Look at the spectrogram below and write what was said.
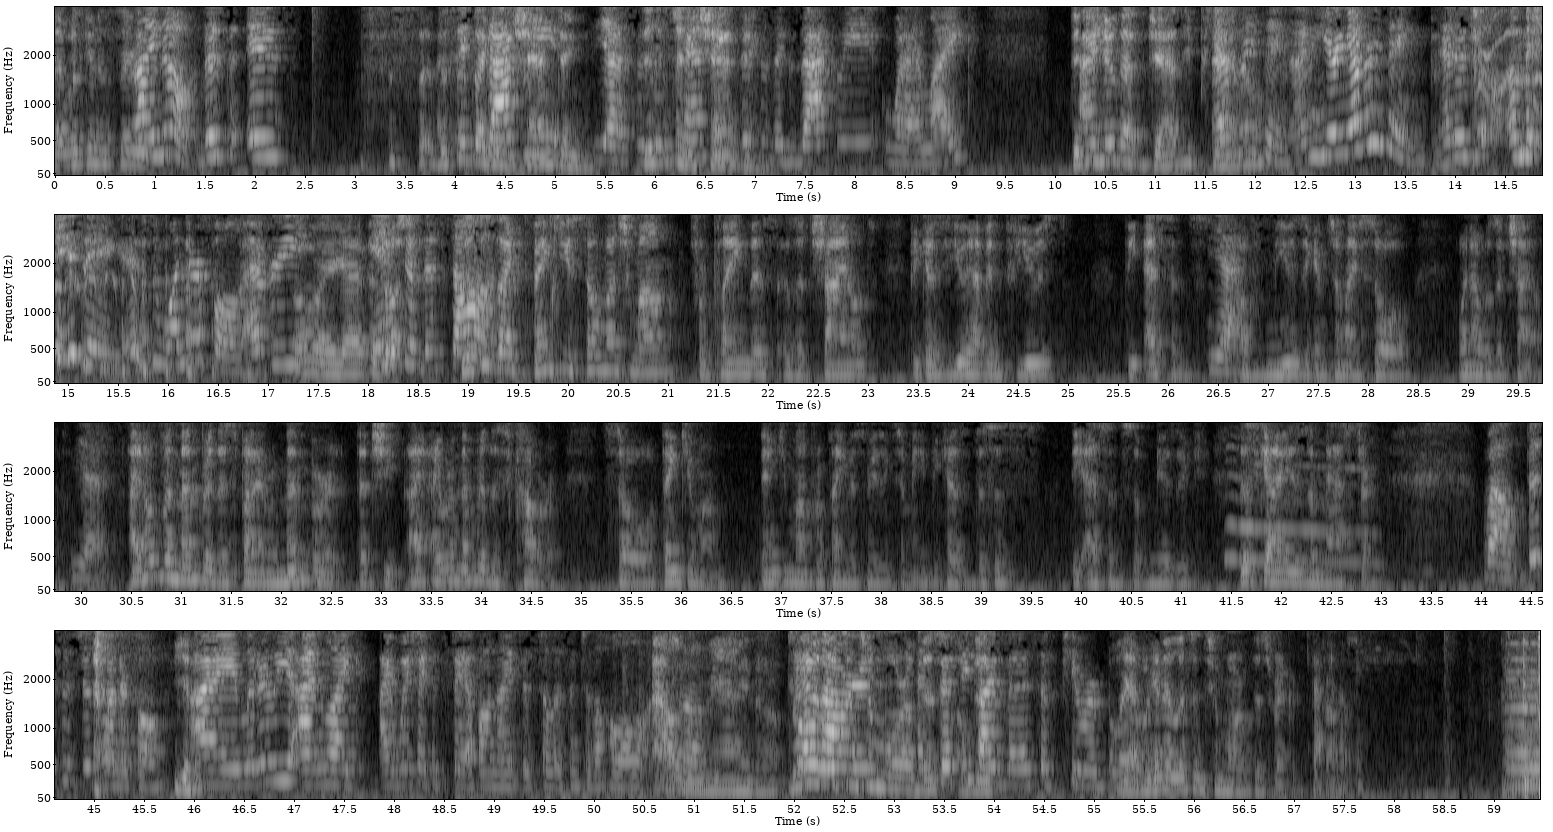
I was gonna say I know. This is this, is- this is like enchanting. Yes, This is enchanting. This is exactly what I like. Did you I- hear that jazzy piano? Everything. I'm hearing everything. And it's amazing. It's wonderful. Every Oh my god. inch So- of this song. This is like, thank you so much, mom, for playing this as a child because you have infused the essence Yes. of music into my soul when I was a child. Yes. I don't remember this, but I remember that she, I, I remember this cover. So thank you, mom. Thank you, mom, for playing this music to me because this is the essence of music. This guy is a master. Well, this is just wonderful. Yes. I literally, I'm like, I wish I could stay up all night just to listen to the whole album. album. Yeah, I know. We're 12 gonna listen to more of this. Of 55 this. minutes of pure bliss. Yeah, we're gonna listen to more of this record. I promise.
